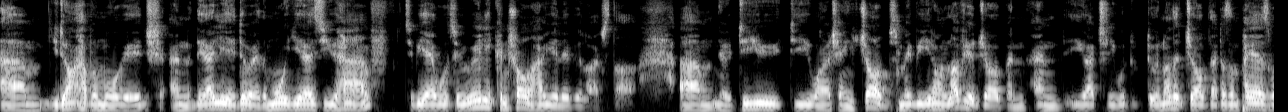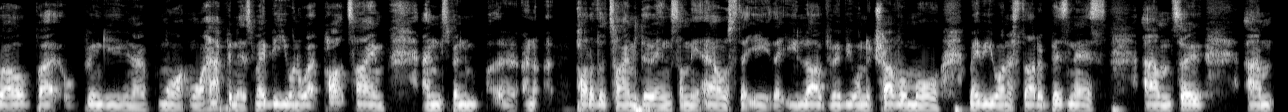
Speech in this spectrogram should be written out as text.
um, you don't have a mortgage, and the earlier you do it, the more years you have to be able to really control how you live your lifestyle. Um, you know, do you do you want to change jobs? Maybe you don't love your job, and and you actually would do another job that doesn't pay as well, but will bring you you know more more happiness. Maybe you want to work part time and spend uh, an, part of the time doing something else that you that you love. Maybe you want to travel more. Maybe you want to start a business. Um, so um,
